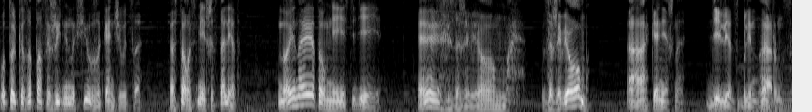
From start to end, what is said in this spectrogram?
Вот только запасы жизненных сил заканчиваются. Осталось меньше ста лет. Но и на это у меня есть идеи. Эх, заживем. Заживем? А, конечно. Делец, блин, Армс.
